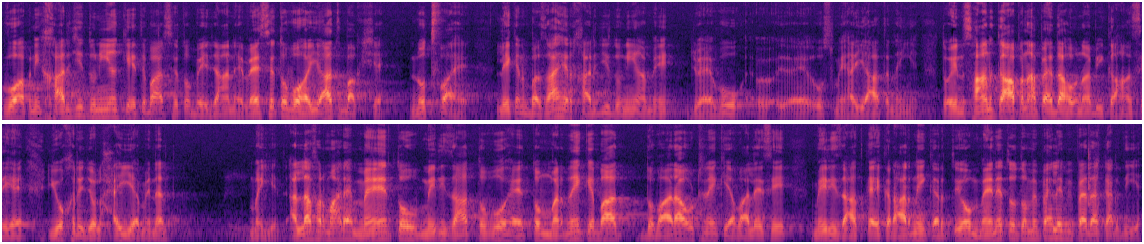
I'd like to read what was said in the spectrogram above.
वो अपनी खारजी दुनिया के अतबार से तो बेजान है। वैसे तो वो हयात बख्श है, नुतफ़ा है, लेकिन बज़ाहिर खारजी दुनिया में जो है वो उसमें हयात नहीं है। तो इंसान का अपना पैदा होना भी कहाँ से है? युखरजुलहैया मिनल मैत अल्लाह फरमा रहा है, मैं तो मेरी ज़ात तो वो है, तुम मरने के बाद दोबारा उठने के हवाले से मेरी ज़ात का इकरार नहीं करते हो, मैंने तो तुम्हें पहले भी पैदा कर दिया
